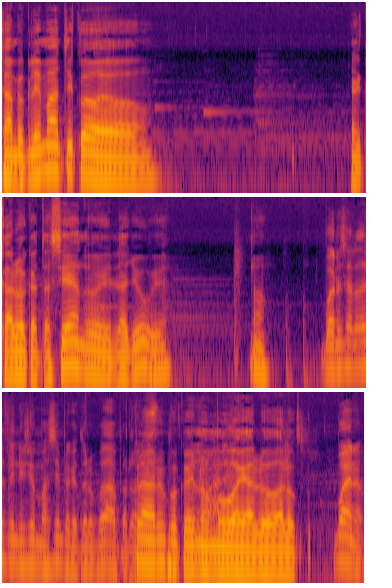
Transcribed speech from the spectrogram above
Cambio climático, el calor que está haciendo y la lluvia. No, Bueno, esa es la definición más simple que tú lo puedas, pero... claro, porque no me voy a lo, a lo. Bueno,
